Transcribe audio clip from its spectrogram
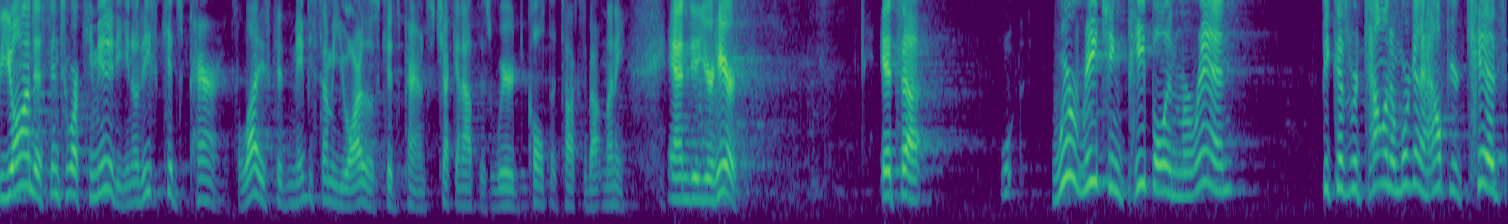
beyond us into our community. You know, these kids' parents, a lot of these kids, maybe some of you are those kids' parents checking out this weird cult that talks about money, and you're here. It's a, we're reaching people in Marin because we're telling them we're going to help your kids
